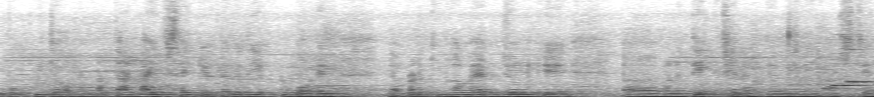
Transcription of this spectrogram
উপকৃত হবেন? মানে তার লাইফ সাইকেলটা যদি একটু বলেন যে আপনারা কীভাবে একজনকে মানে দেখছেন একজন যিনি আসছেন।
